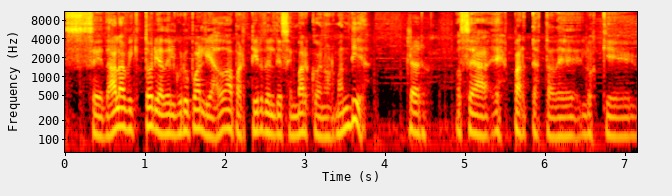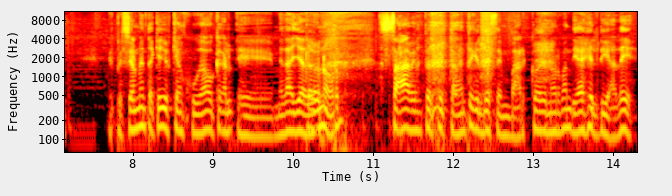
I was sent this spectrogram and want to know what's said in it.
se da la victoria del grupo aliado a partir del desembarco de Normandía. Claro. O sea, es parte hasta de los que, especialmente aquellos que han jugado eh, medalla de honor, saben perfectamente que el desembarco de Normandía es el día D.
